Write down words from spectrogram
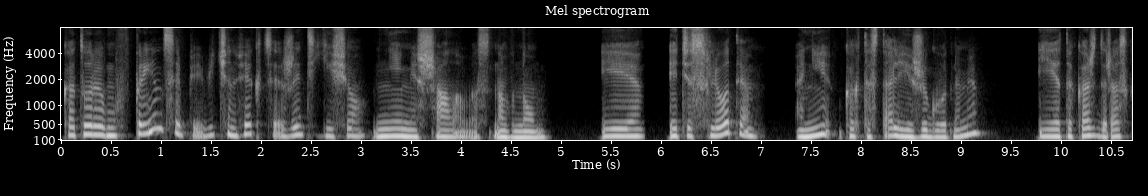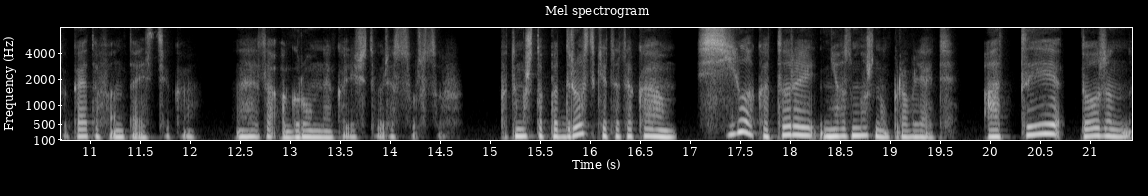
которым, в принципе, ВИЧ-инфекция жить еще не мешала в основном. И эти слеты, они как-то стали ежегодными, и это каждый раз какая-то фантастика. Это огромное количество ресурсов. Потому что подростки — это такая сила, которой невозможно управлять. А ты должен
